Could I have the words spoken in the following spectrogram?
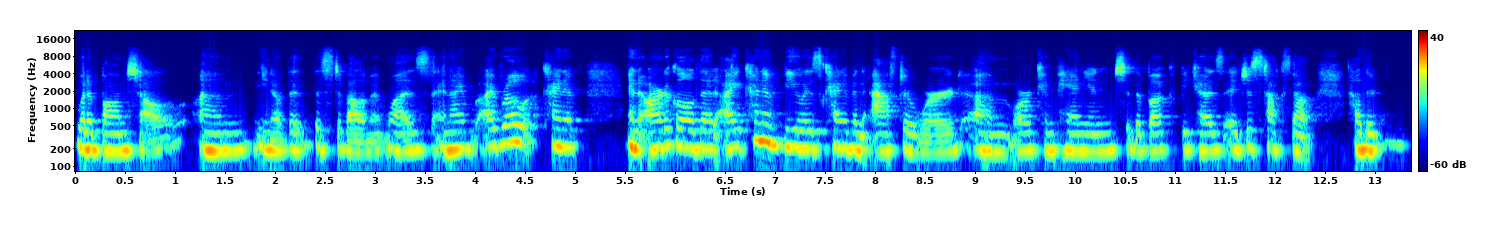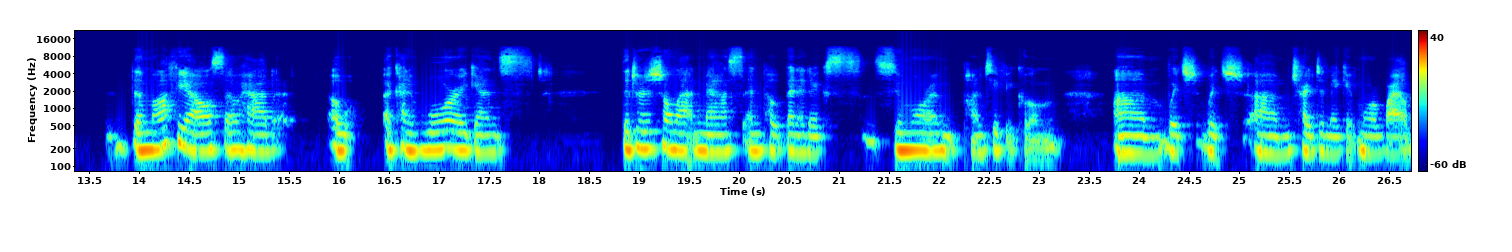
what a bombshell, um, you know, that this development was. And I I wrote kind of an article that I kind of view as kind of an afterword um, or companion to the book because it just talks about how the the mafia also had a, a kind of war against the traditional Latin Mass and Pope Benedict's Summorum Pontificum, um, which which um, tried to make it more wild,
